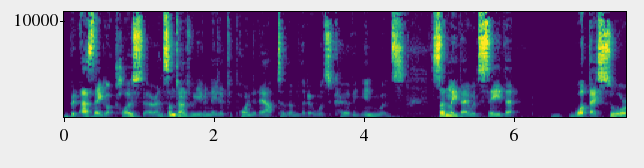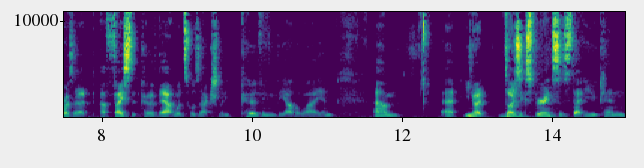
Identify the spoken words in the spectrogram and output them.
but as they got closer, and sometimes we even needed to point it out to them that it was curving inwards, suddenly they would see that what they saw as a, a face that curved outwards was actually curving the other way. And, um, uh, you know, those experiences that you can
